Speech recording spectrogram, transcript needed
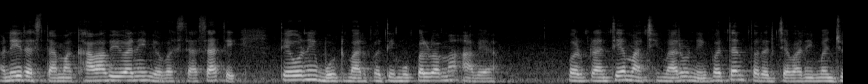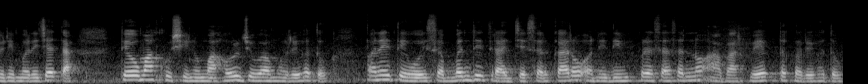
અને રસ્તામાં ખાવા પીવાની વ્યવસ્થા સાથે તેઓને બોટ મારફતે મોકલવામાં આવ્યા. પરપ્રાંતીય માછીમારોને વતન પરત જવાની મંજૂરી મળી જતાં તેઓમાં ખુશીનો માહોલ જોવા મળ્યો હતો અને તેઓએ સંબંધિત રાજ્ય સરકારો અને દીવ પ્રશાસનનો આભાર વ્યક્ત કર્યો હતો.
